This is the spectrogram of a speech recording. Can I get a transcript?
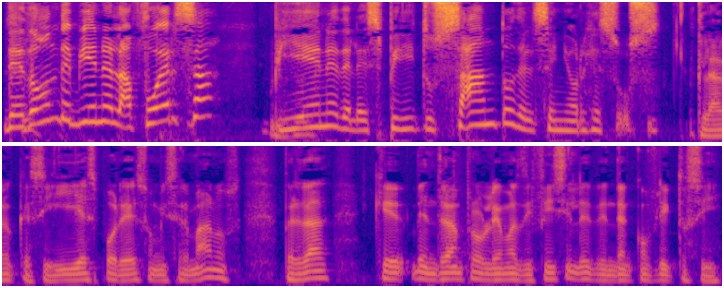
¿De dónde viene la fuerza? Viene del Espíritu Santo del Señor Jesús. Claro que sí, y es por eso, mis hermanos, ¿verdad? Que vendrán problemas difíciles, vendrán conflictos, sí.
